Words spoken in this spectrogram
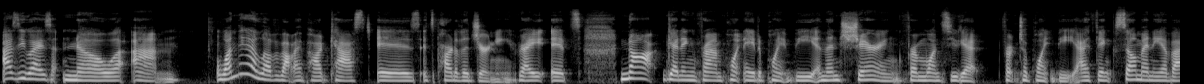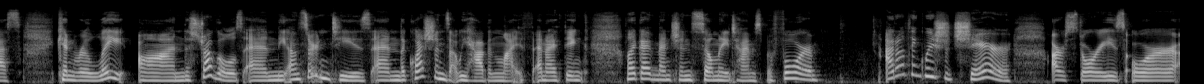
as you guys know, um, one thing I love about my podcast is it's part of the journey, right? It's not getting from point A to point B and then sharing from once you get to point B. I think so many of us can relate on the struggles and the uncertainties and the questions that we have in life. And I think, like I've mentioned so many times before, I don't think we should share our stories or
